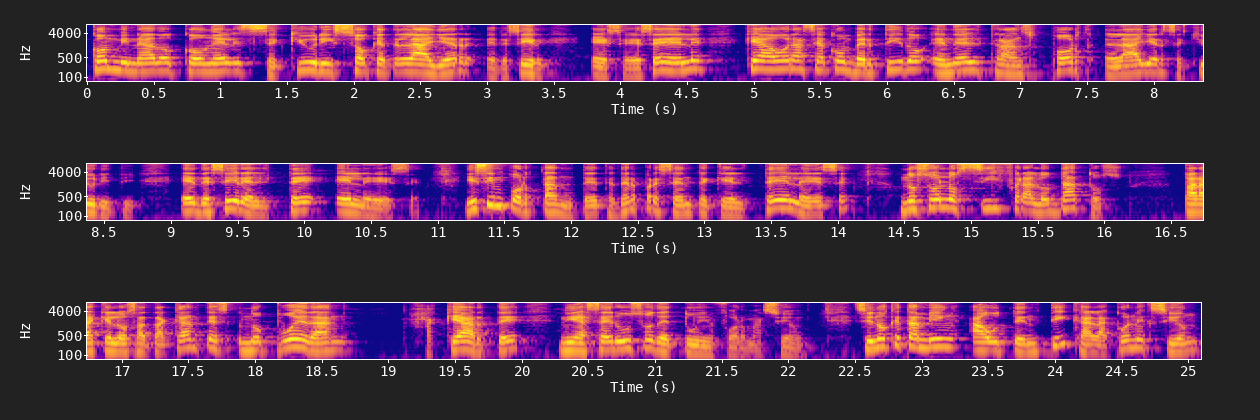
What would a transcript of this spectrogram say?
combinado con el Security Socket Layer, es decir, SSL, que ahora se ha convertido en el Transport Layer Security, es decir, el TLS. Y es importante tener presente que el TLS no solo cifra los datos para que los atacantes no puedan hackearte ni hacer uso de tu información, sino que también autentica la conexión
